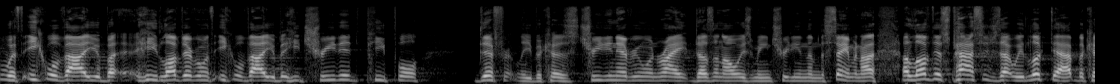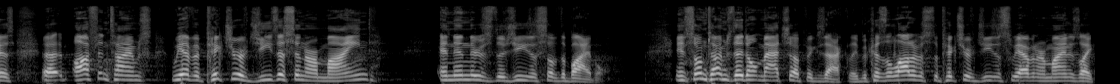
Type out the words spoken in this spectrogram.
with equal value, but he loved everyone with equal value, but he treated people differently because treating everyone right doesn't always mean treating them the same. And I, I love this passage that we looked at because uh, oftentimes we have a picture of Jesus in our mind, and then there's the Jesus of the Bible. And sometimes they don't match up exactly because a lot of us, the picture of Jesus we have in our mind is like,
